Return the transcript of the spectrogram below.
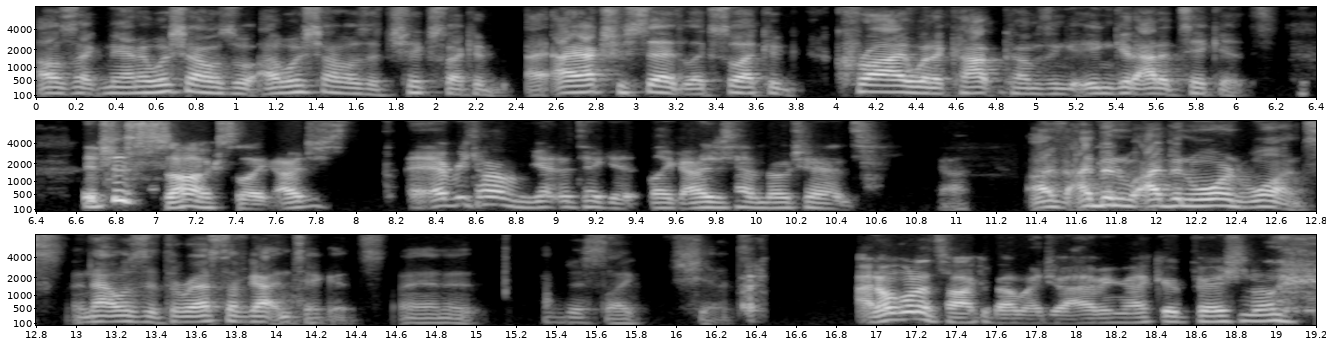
I was like, man, I wish I was I wish I was a chick so I could. I, I actually said like so I could cry when a cop comes and, and get out of tickets. It just sucks. Like I just every time I'm getting a ticket, like I just have no chance. Yeah, I've I've been I've been warned once, and that was it. The rest I've gotten tickets, and it, I'm just like shit. I don't want to talk about my driving record personally.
